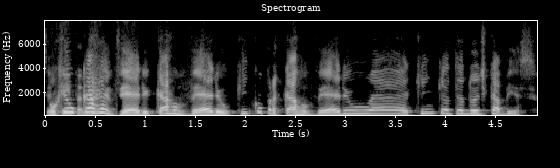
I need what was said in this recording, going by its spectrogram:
Porque o carro mil. é velho, carro velho, quem compra carro velho é quem quer ter dor de cabeça.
